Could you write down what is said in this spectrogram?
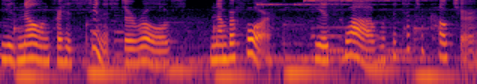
he is known for his sinister roles. Number four, he is suave with a touch of culture.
